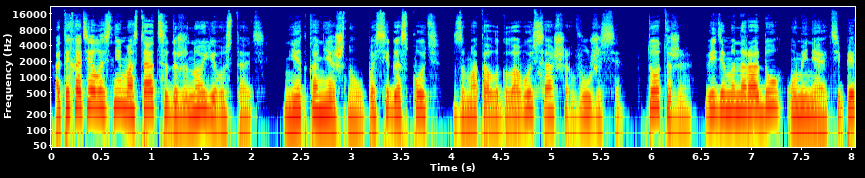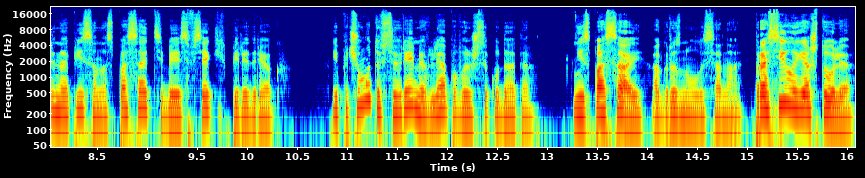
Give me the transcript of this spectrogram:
А ты хотела с ним остаться, да женой его стать?» «Нет, конечно, упаси Господь!» — замотала головой Саша в ужасе. То-то же, видимо, на роду у меня теперь написано спасать тебя из всяких передряг. И почему ты все время вляпываешься куда-то? «Не спасай!» — огрызнулась она. «Просила я, что ли?»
